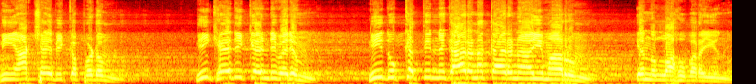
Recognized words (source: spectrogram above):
നീ ആക്ഷേപിക്കപ്പെടും. നീ ഖേദിക്കേണ്ടി വരും. നീ ദുഃഖത്തിന് കാരണക്കാരനായി മാറും. എന്നല്ലാഹു പറയുന്നു.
